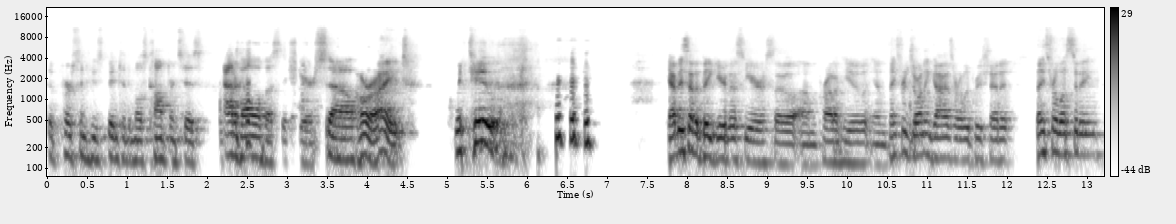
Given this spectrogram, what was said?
the person who's been to the most conferences out of all of us this year. So, all right, with two. Gabby's had a big year this year, so I'm proud of you. And thanks for joining, guys. I really appreciate it. Thanks for listening.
